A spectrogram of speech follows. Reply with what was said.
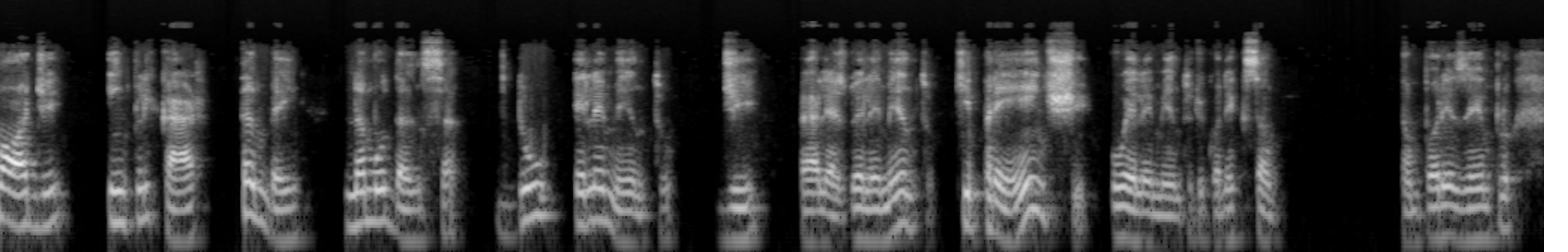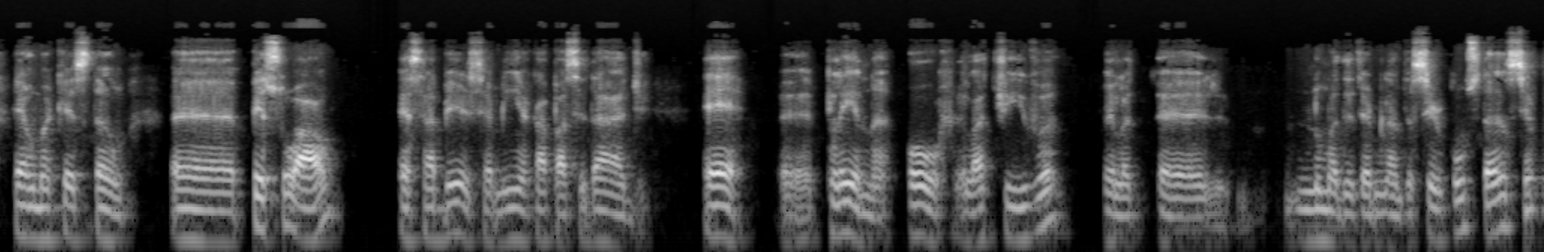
pode implicar também na mudança do elemento de, aliás, do elemento que preenche o elemento de conexão. Então, por exemplo, é uma questão é, pessoal, é saber se a minha capacidade é, é plena ou relativa, pela, é, numa determinada circunstância,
